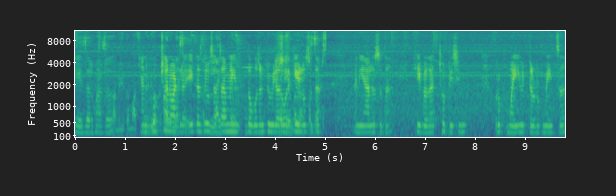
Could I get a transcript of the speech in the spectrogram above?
हे जर माझं आणि खूप छान वाटलं. एकच दिवसाचा आम्ही दोघंजण टू व्हीलरवर गेलो सुद्धा आणि आलोसुद्धा हे ही बघा छोटीशी रुक्माई विठ्ठल रुक्माईचं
